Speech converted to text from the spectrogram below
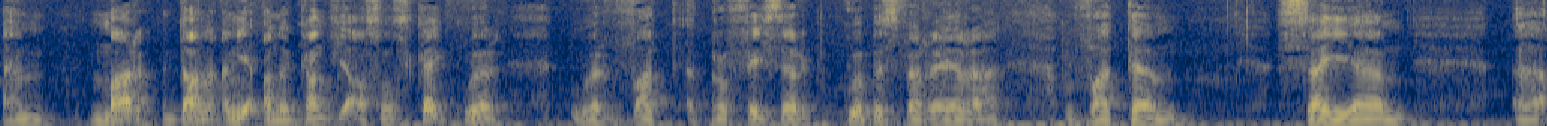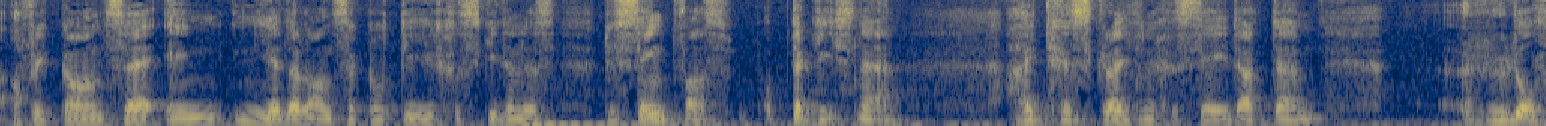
Ehm um, maar dan aan die ander kant ja, as ons kyk oor oor wat 'n professor Kobus Ferreira wat ehm um, sy ehm um, uh, Afrikaanse en Nederlandse kultuurgeskiedenis dosent was op Tikkies, né? Hy het geskryf en gesê dat ehm um, Rudolf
